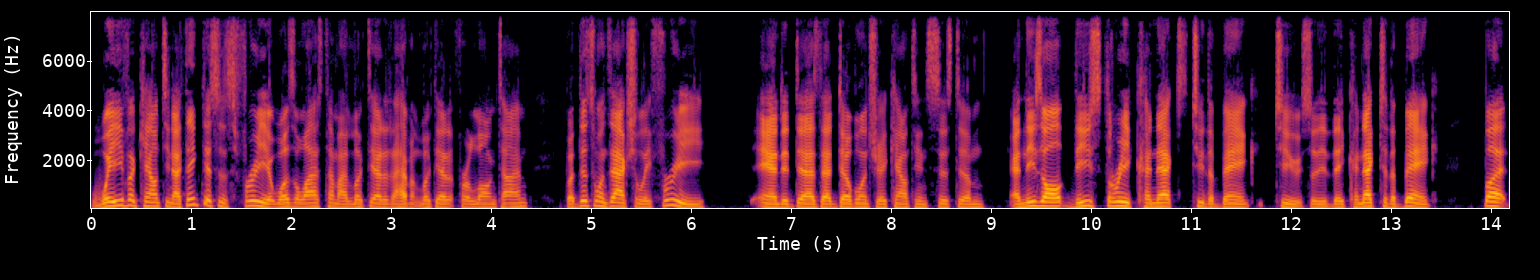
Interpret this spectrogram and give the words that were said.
Wave Accounting, I think this is free. It was the last time I looked at it. I haven't looked at it for a long time, but this one's actually free, and it does that double entry accounting system. And these all these three connect to the bank too. So they connect to the bank, but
